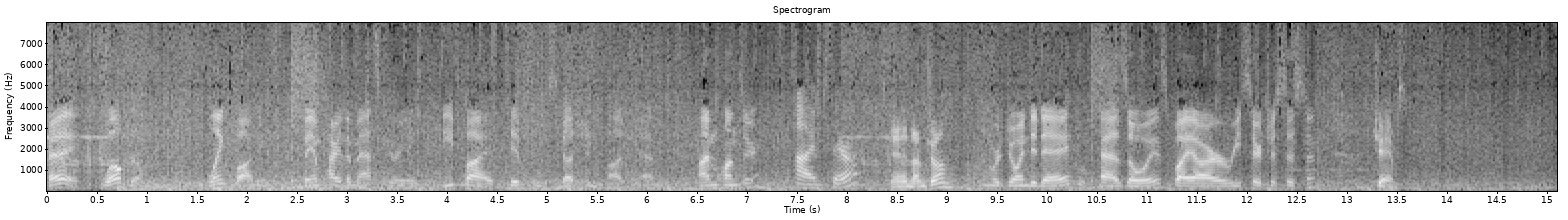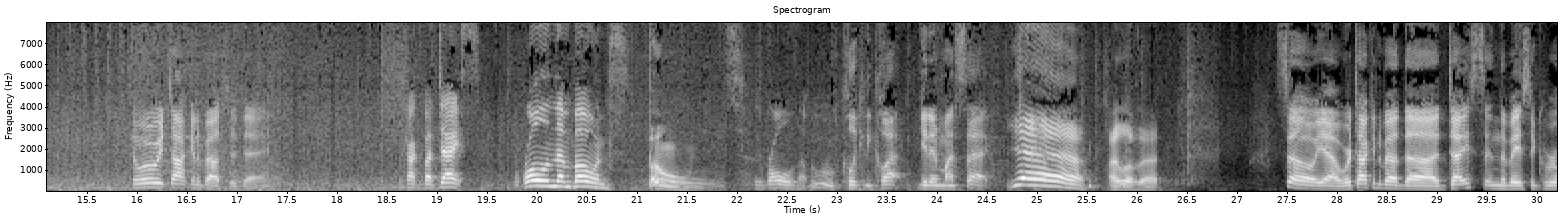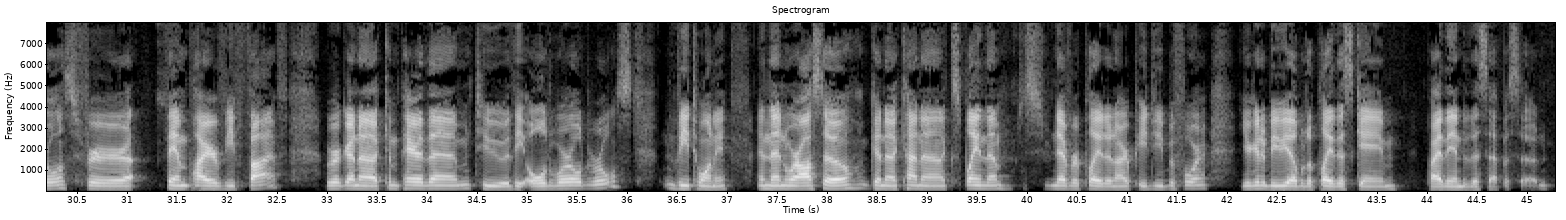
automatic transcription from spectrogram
Hey, welcome to Blank Bodies, Vampire the Masquerade V5 Tips and Discussion Podcast. I'm Hunter, I'm Sarah. And I'm John. and we're joined today, as always, by our research assistant. James. So, what are we talking about today? We're talking about dice. We're rolling them bones. Bones. We roll them. Ooh, clickety clack, get in my sack. Yeah! I love that. So, yeah, we're talking about uh, dice and the basic rules for Vampire V5. We're going to compare them to the old world rules, V20. And then we're also going to kind of explain them. If you've never played an RPG before, you're going to be able to play this game by the end of this episode.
